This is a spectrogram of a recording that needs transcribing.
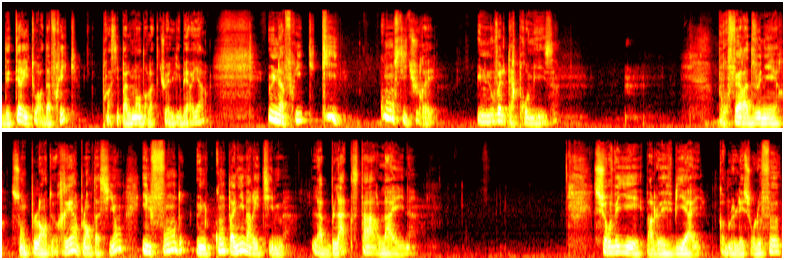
des territoires d'Afrique, principalement dans l'actuel Libéria, une Afrique qui constituerait une nouvelle terre promise. Pour faire advenir son plan de réimplantation, il fonde une compagnie maritime, la Black Star Line. Surveillé par le FBI comme le lait sur le feu,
